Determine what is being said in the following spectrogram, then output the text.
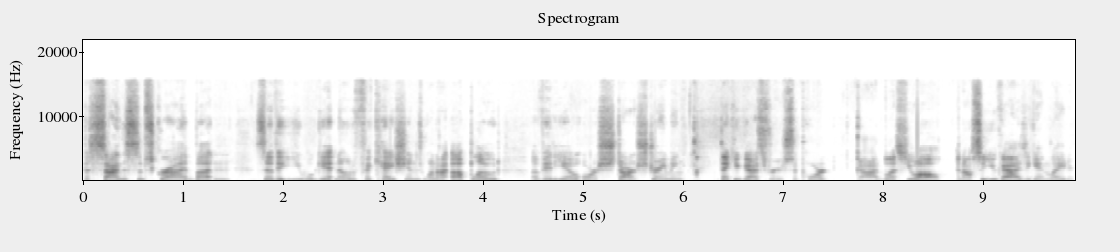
beside the subscribe button so that you will get notifications when I upload a video or start streaming. Thank you guys for your support. God bless you all, and I'll see you guys again later.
